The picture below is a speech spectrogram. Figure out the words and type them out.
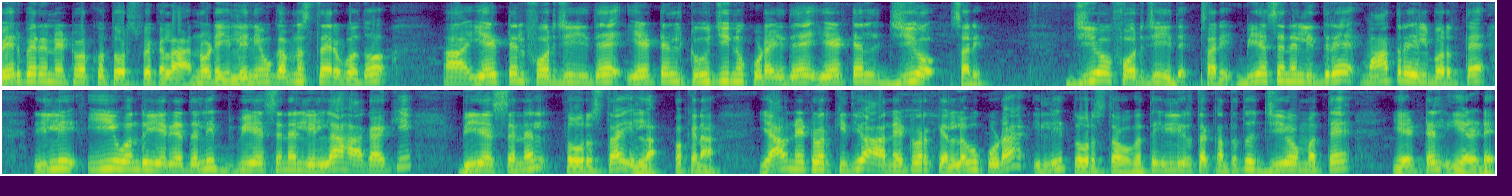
ಬೇರೆ ಬೇರೆ ನೆಟ್ವರ್ಕು ತೋರಿಸ್ಬೇಕಲ್ಲ? ನೋಡಿ, ಇಲ್ಲಿ ನೀವು ಗಮನಿಸ್ತಾ ಇರ್ಬೋದು ಏರ್ಟೆಲ್ ಫೋರ್ ಜಿ ಇದೆ ಏರ್ಟೆಲ್ ಟೂ ಜಿನೂ ಕೂಡ ಇದೆ Airtel Jio sorry Jio four G ಇದೆ. Sorry B S N L ಇದ್ದರೆ ಮಾತ್ರ ಇಲ್ಲಿ ಬರುತ್ತೆ. ಇಲ್ಲಿ ಈ ಒಂದು ಏರಿಯಾದಲ್ಲಿ ಬಿ ಎಸ್ ಎನ್ ಎಲ್ ಇಲ್ಲ. ಹಾಗಾಗಿ ಬಿ ಎಸ್ ಎನ್ ಎಲ್ ತೋರಿಸ್ತಾ ಇಲ್ಲ. ಓಕೆನಾ ಯಾವ ನೆಟ್ವರ್ಕ್ ಇದೆಯೋ ಆ ನೆಟ್ವರ್ಕ್ ಎಲ್ಲವೂ ಕೂಡ ಇಲ್ಲಿ ತೋರಿಸ್ತಾ ಹೋಗುತ್ತೆ. ಇಲ್ಲಿರ್ತಕ್ಕಂಥದ್ದು ಜಿಯೋ ಮತ್ತು ಏರ್ಟೆಲ್ ಎರಡೇ.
